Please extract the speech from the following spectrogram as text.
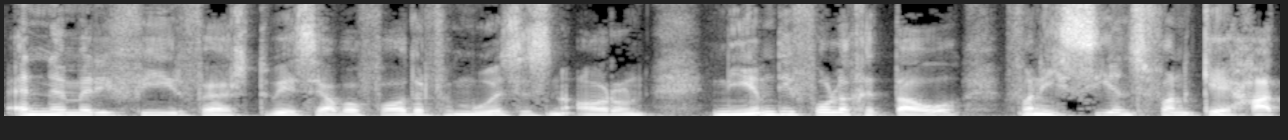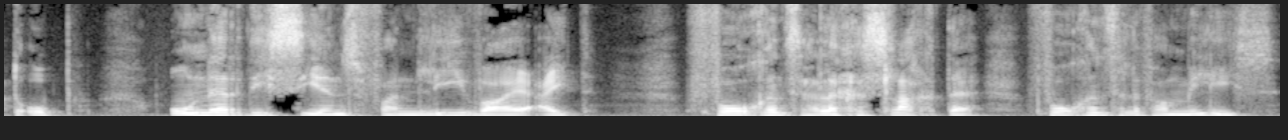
In Numeri 4 vers 2 sê Abba Vader vir Moses en Aaron: "Neem die volle getal van die seuns van Kehat op onder die seuns van Lewi uit volgens hulle geslagte, volgens hulle families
